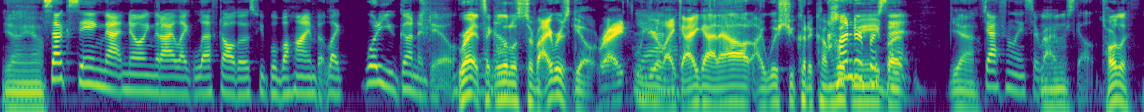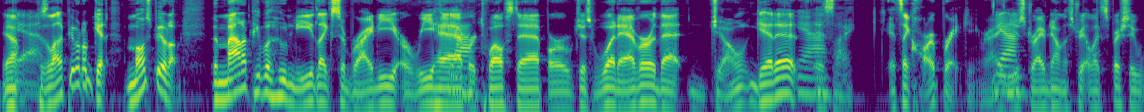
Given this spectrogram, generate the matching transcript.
yeah, yeah. Sucks seeing that, knowing that I like left all those people behind. But like, what are you gonna do? Right, it's You like know? a little survivor's guilt, right? When you're like, "I got out. I wish you could have come with me," but yeah, definitely survivor's mm-hmm. guilt. Totally. Yeah. Yeah. Because a lot of people don't get, most people don't, the amount of people who need like sobriety or rehab Yeah. or 12 step or just whatever that don't get it is Yeah. like, it's like heartbreaking, right? Yeah. You just drive down the street, like, especially,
